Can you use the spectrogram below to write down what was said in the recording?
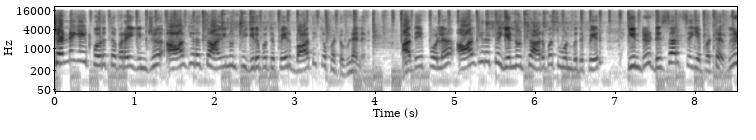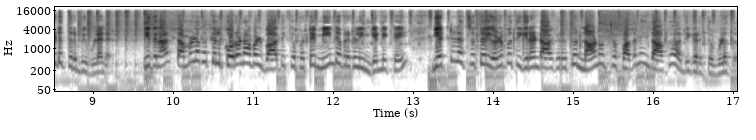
சென்னையை பொறுத்தவரை இன்று ஆயிரத்து ஐநூற்று இருபது பேர் பாதிக்கப்பட்டுள்ளனர். அதேபோல ஆயிரத்து எண்ணூற்று அறுபத்தி ஒன்பது பேர் இன்று டிஸ்சார்ஜ் செய்யப்பட்டு வீடு திரும்பியுள்ளனர். இதனால் தமிழகத்தில் கொரோனாவால் பாதிக்கப்பட்டு மீண்டவர்களின் எண்ணிக்கை எட்டு லட்சத்து எழுபத்தி இரண்டாயிரத்து நானூற்று பதினைந்தாக அதிகரித்துள்ளது.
